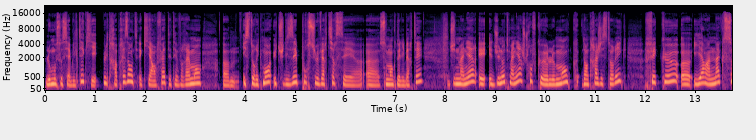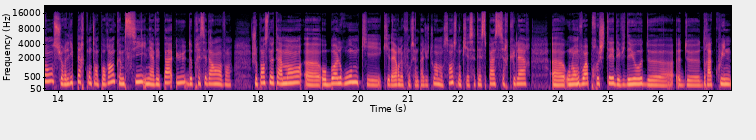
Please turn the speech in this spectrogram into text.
l'homosociabilité qui est ultra présente et qui a en fait été vraiment euh, historiquement utilisée pour subvertir euh, ce manque de liberté d'une manière et, d'une autre manière, je trouve que le manque d'ancrage historique fait qu'il euh, y a un accent sur l'hyper contemporain comme s'il n'y avait pas eu de précédent avant. Je pense notamment euh, au ballroom qui, qui d'ailleurs ne fonctionne pas du tout à mon sens, donc il y a cet espace circulaire euh, où l'on voit projeter des vidéos de, de drag queen.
